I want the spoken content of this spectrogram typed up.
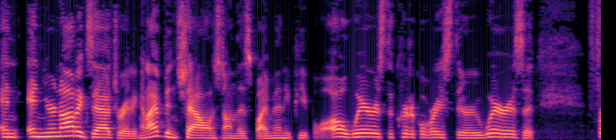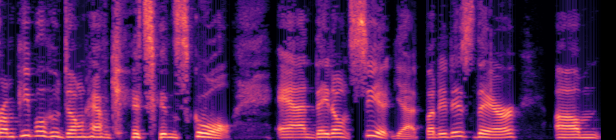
And, and you're not exaggerating. And I've been challenged on this by many people. Oh, where is the critical race theory? Where is it? From people who don't have kids in school and they don't see it yet, but it is there. Um,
